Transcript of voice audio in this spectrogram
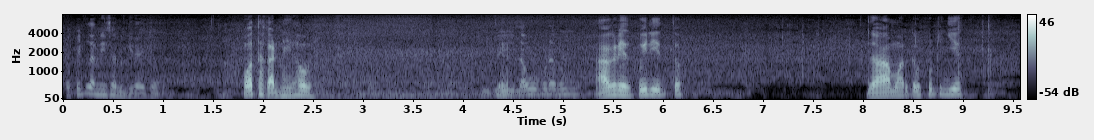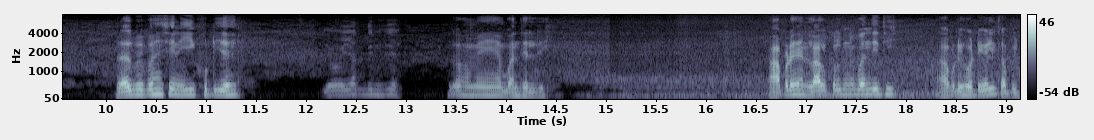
તો કેટલા નિશાન કર્યા છે આપણે? ઓથા કાઢ નહીં હવે. લાવવું પડે પછી. આગળ પૂરી જ તો. આ માર્કલ ખૂટી ગયા. રાજભાઈ પાસે છે ને એ ખૂટી જાય. એવો એક દિન છે. તો અમે બાંધેલી આપણે છે ને લાલ કલરની બાંધી હતી. આપણી હોટી વેલકા પડી.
